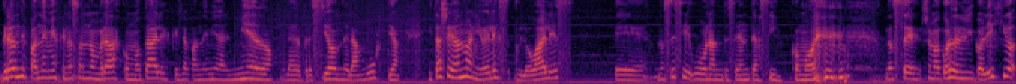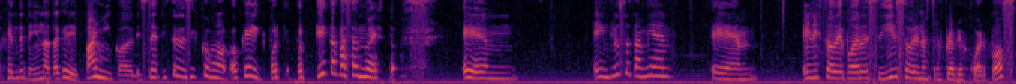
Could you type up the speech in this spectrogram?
grandes pandemias que no son nombradas como tales, que es la pandemia del miedo, de la depresión, de la angustia. Está llegando a niveles globales. Eh, no sé si hubo un antecedente así, como de- no sé, yo me acuerdo en el colegio, gente teniendo ataques de pánico, adolescentes. ¿Viste? Decís como, ok, ¿por qué, está pasando esto? Eh, e incluso también eh, en esto de poder decidir sobre nuestros propios cuerpos.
